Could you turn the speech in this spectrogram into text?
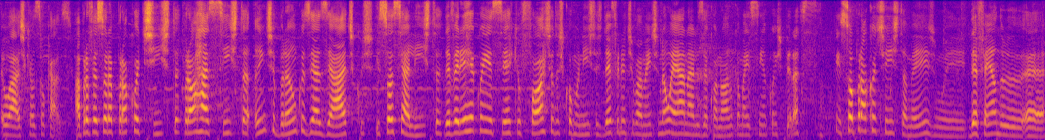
eu acho que é o seu caso. A professora pró-cotista, pró-racista, anti-brancos e asiáticos e socialista deveria reconhecer que o forte dos comunistas definitivamente não é a análise econômica, mas sim a conspiração. Enfim, sou pró-cotista mesmo e defendo é,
